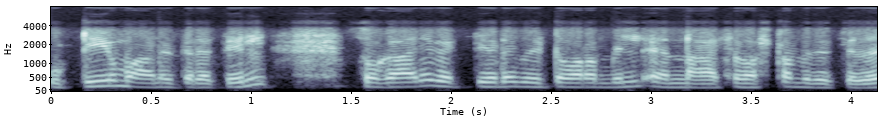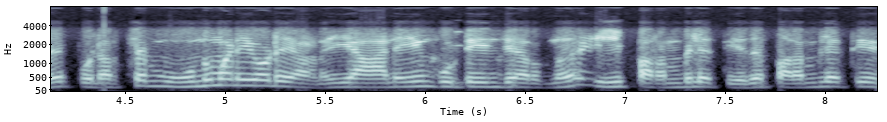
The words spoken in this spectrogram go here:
കുട്ടിയുമാണ് ഇത്തരത്തിൽ സ്വകാര്യ വ്യക്തിയുടെ വീട്ടുപറമ്പിൽ നാശനഷ്ടം വിതച്ചത്. പുലർച്ചെ മൂന്ന് മണിയോടെയാണ് ഈ ആനയും കുട്ടിയും ചേർന്ന് ഈ പറമ്പിലെത്തിയത്. പറമ്പിലെത്തിയ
